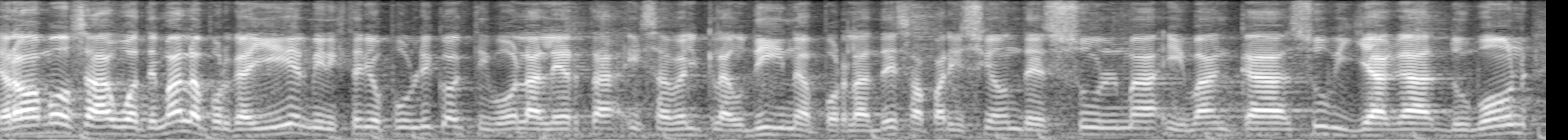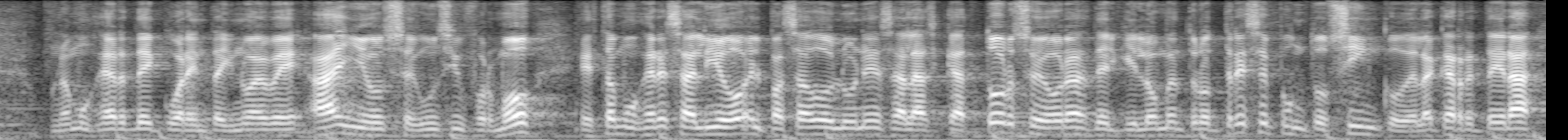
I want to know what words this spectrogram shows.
Y ahora vamos a Guatemala porque allí el Ministerio Público activó la alerta Isabel Claudina por la desaparición de Zulma Ivanka Subillaga Dubón, una mujer de 49 años, según se informó. Esta mujer salió el pasado lunes a las 14 horas del kilómetro 13.5 de la carretera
